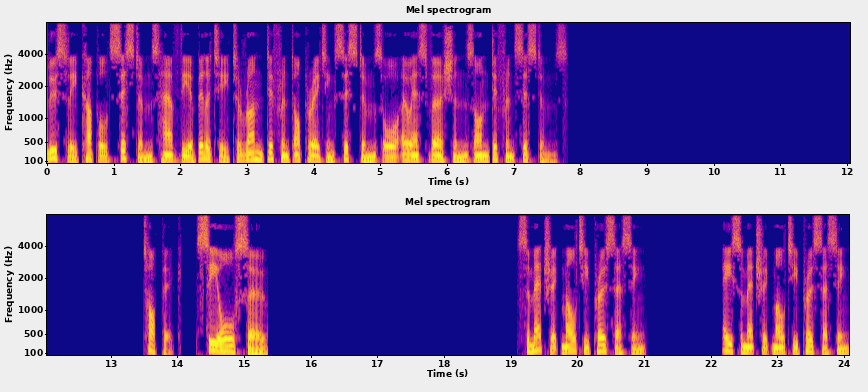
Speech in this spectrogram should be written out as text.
Loosely coupled systems have the ability to run different operating systems or OS versions on different systems. See also Symmetric multiprocessing Asymmetric multiprocessing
